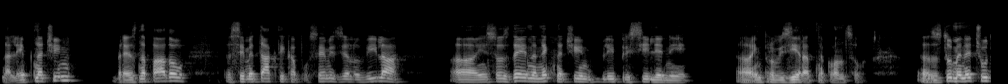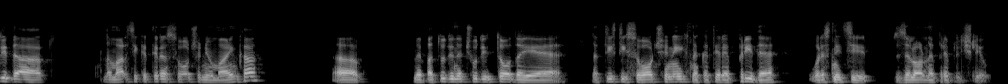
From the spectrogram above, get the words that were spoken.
na lep način, brez napadov, da se jim je taktika povsem izjelovila uh, in so zdaj na nek način bili prisiljeni uh, improvizirati na koncu. Uh, zato me ne čudi, da na marsikaterem soočanju manjka. Uh, Me pa tudi ne čudi to, da je na tistih soočenjih, na katere pride, v resnici zelo neprepričljiv.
